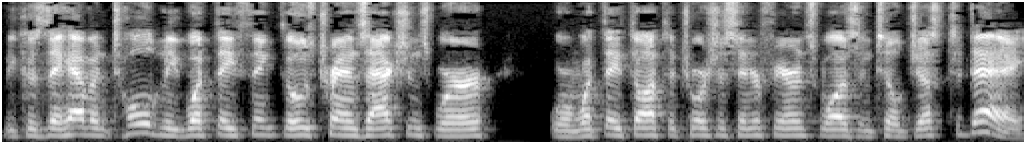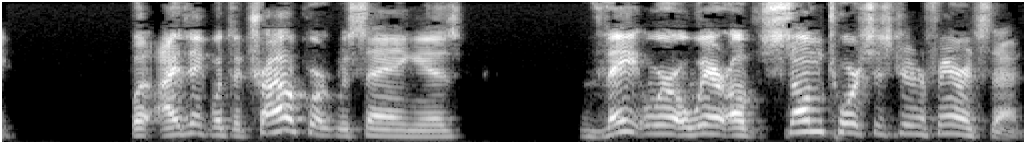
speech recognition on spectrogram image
because they haven't told me what they think those transactions were or what they thought the tortious interference was until just today. But I think what the trial court was saying is they were aware of some tortious interference then.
